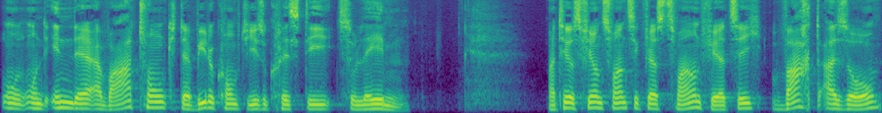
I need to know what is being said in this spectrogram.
und in der Erwartung der Wiederkunft Jesu Christi zu leben. Matthäus 24, Vers 42, wacht also,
